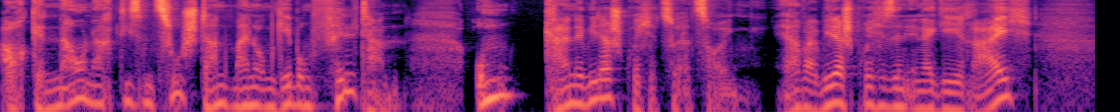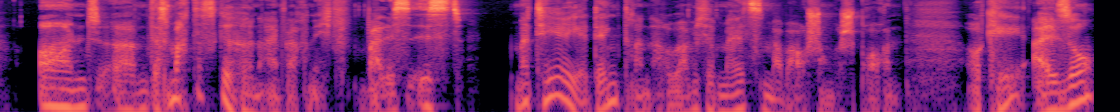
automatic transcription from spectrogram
auch genau nach diesem Zustand meine Umgebung filtern, um keine Widersprüche zu erzeugen. Ja, weil Widersprüche sind energiereich und ähm, das macht das Gehirn einfach nicht, weil es ist Materie. Denkt dran, darüber habe ich beim letzten Mal aber auch schon gesprochen. Okay, also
